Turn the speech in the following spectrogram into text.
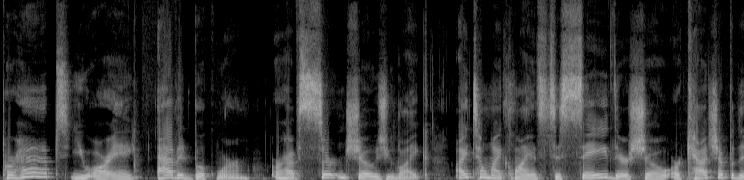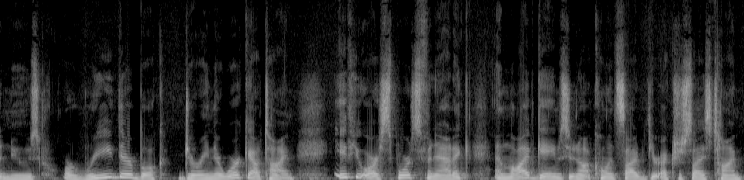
Perhaps you are a avid bookworm or have certain shows you like. I tell my clients to save their show or catch up with the news or read their book during their workout time. If you are a sports fanatic and live games do not coincide with your exercise time,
